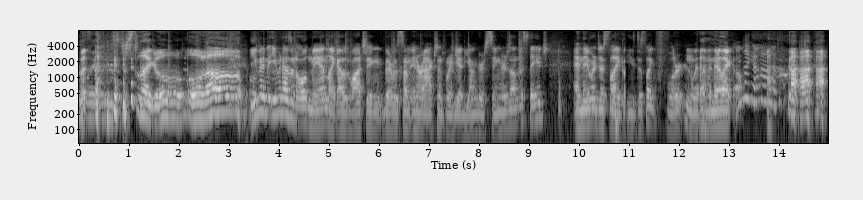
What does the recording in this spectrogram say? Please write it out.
That's- it's just like oh, hola. Even even as an old man, like I was watching, there was some interactions where he had younger singers on the stage, and they were just like he's just like flirting with them, and they're like, "Oh my god!"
